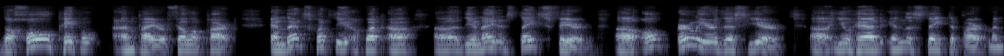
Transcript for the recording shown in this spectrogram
the whole papal empire fell apart. And that's what the what uh, uh, the United States feared. Uh, all, earlier this year, uh, you had in the State Department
